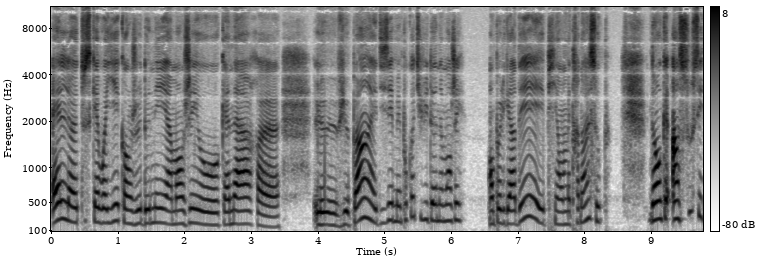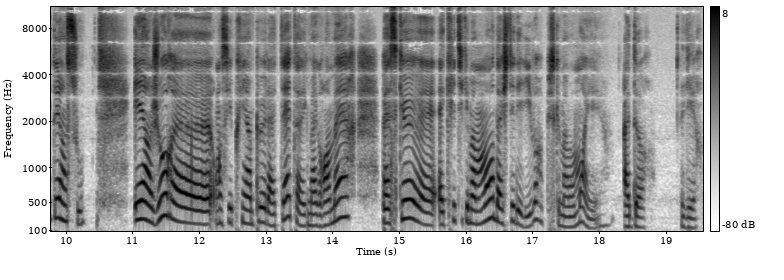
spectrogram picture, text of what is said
elle, tout ce qu'elle voyait quand je donnais à manger au canard euh, le vieux pain, elle disait Mais pourquoi tu lui donnes à manger? On peut le garder et puis on mettra dans la soupe. Donc un sou, c'était un sou. Et un jour, euh, on s'est pris un peu la tête avec ma grand-mère parce que euh, elle critiquait ma maman d'acheter des livres, puisque ma maman adore lire.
